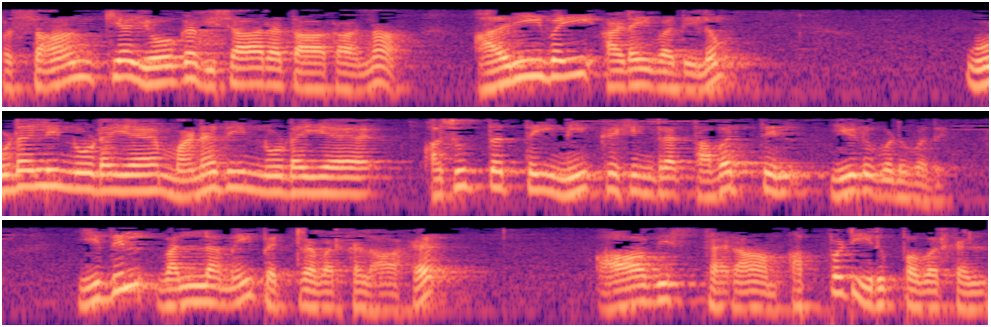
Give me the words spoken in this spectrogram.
இப்ப சாங்கிய யோக விசாரதாகனா அறிவை அடைவதிலும் உடலினுடைய மனதினுடைய அசுத்தத்தை நீக்குகின்ற தவத்தில் ஈடுபடுவது. இதில் வல்லமை பெற்றவர்களாக ஆவிஸ்தராம். அப்படி இருப்பவர்கள்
